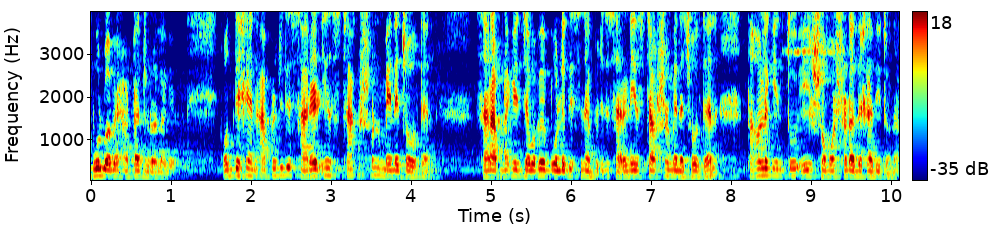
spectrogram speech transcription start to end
ভুলভাবে হাঁটা জোড়া লাগে। এখন দেখেন, আপনি যদি স্যারের ইনস্ট্রাকশন মেনে চলতেন, স্যার আপনাকে যেভাবে বলে দিচ্ছেন আপনি যদি স্যারের ইনস্ট্রাকশন মেনে চলতেন, তাহলে কিন্তু এই সমস্যাটা দেখা দিত না।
